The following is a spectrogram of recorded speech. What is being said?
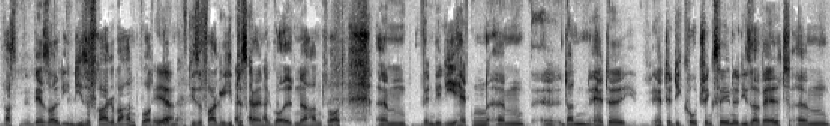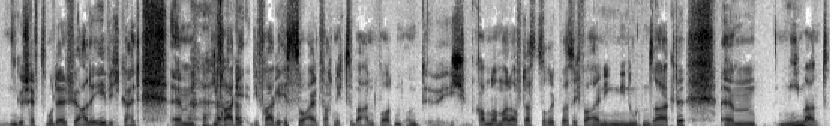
was, wer soll Ihnen diese Frage beantworten? Ja. Denn auf diese Frage gibt es keine goldene Antwort. Ähm, wenn wir die hätten, ähm, äh, dann hätte hätte die Coaching-Szene dieser Welt ähm, ein Geschäftsmodell für alle Ewigkeit. Ähm, die, Frage, die Frage ist so einfach nicht zu beantworten. Und ich komme nochmal auf das zurück, was ich vor einigen Minuten sagte. Ähm, niemand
